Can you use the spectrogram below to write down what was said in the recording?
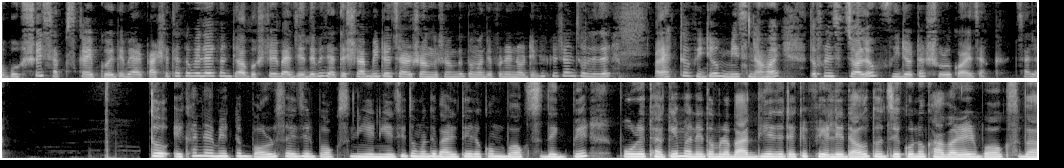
অবশ্যই সাবস্ক্রাইব করে দেবে, আর পাশে থাকা বেলাইকনটি অবশ্যই বাজিয়ে দেবে, যাতে সব ভিডিও ছাড়ার সঙ্গে সঙ্গে তোমাদের ফোনে নোটিফিকেশান চলে যায়, আর একটা ভিডিও মিস না হয়। তো ফ্রেন্ডস চলো ভিডিওটা শুরু করা যাক। চলো। তো এখানে আমি একটা বড় সাইজের বক্স নিয়ে নিয়েছি। তোমাদের বাড়িতে এরকম বক্স দেখবে, পড়ে থাকে। মানে তোমরা বাদ দিয়ে যেটাকে ফেলে দাও। তো যে কোনো খাবারের বক্স বা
